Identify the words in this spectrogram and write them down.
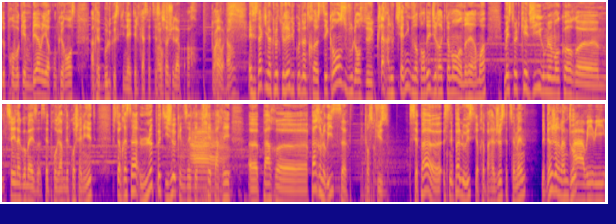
de provoquer une bien meilleure concurrence à Red Bull que ce qui n'a été le cas cette saison. Ça, je suis d'accord. Voilà. Ah, voilà. Et c'est ça qui va clôturer du coup notre séquence. Je vous lance de Clara Luciani que vous entendez directement derrière moi. Mr. KG ou même encore euh, Selena Gomez, c'est le programme des prochaines minutes. Juste après ça, le petit jeu qui nous a été Ah. préparé euh, par, euh, par Loïs. Et puis on s'excuse. C'est pas, euh, ce n'est pas Loïs qui a préparé le jeu cette semaine, Mais bien Gerlando. Ah oui, oui.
